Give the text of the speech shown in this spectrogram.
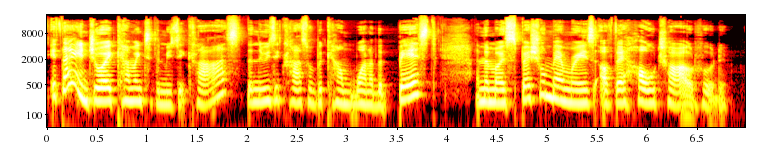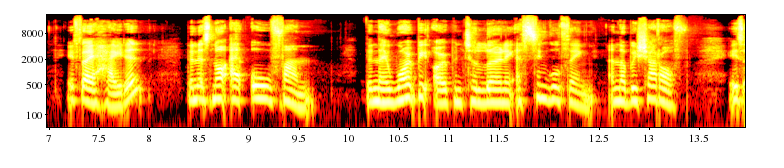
If they enjoy coming to the music class, then the music class will become one of the best and the most special memories of their whole childhood. If they hate it, then it's not at all fun. Then they won't be open to learning a single thing and they'll be shut off. It's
